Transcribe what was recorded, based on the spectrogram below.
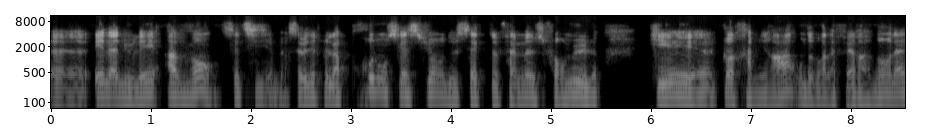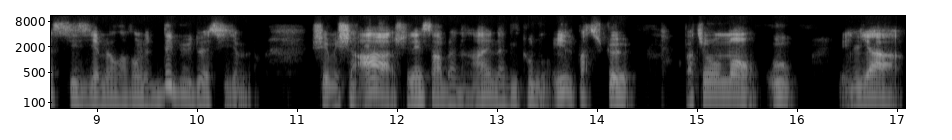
euh, et l'annuler avant cette sixième heure. Ça veut dire que la prononciation de cette fameuse formule qui est euh, Kol on devra la faire avant la sixième heure, avant le début de la sixième heure chez Misha'a, chez Nesar il parce que à partir du moment où il y a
